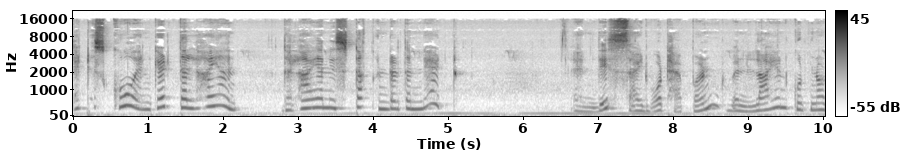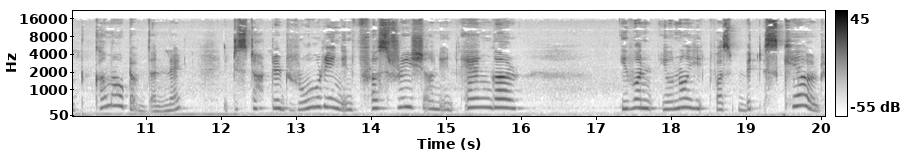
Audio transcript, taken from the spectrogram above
Let us go and get the lion. The lion is stuck under the net. And this side, what happened when lion could not come out of the net, it started roaring in frustration, in anger. Even, you know, it was a bit scared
